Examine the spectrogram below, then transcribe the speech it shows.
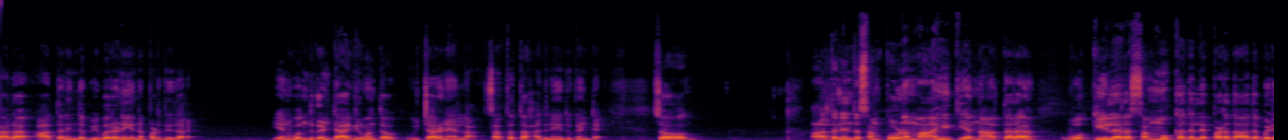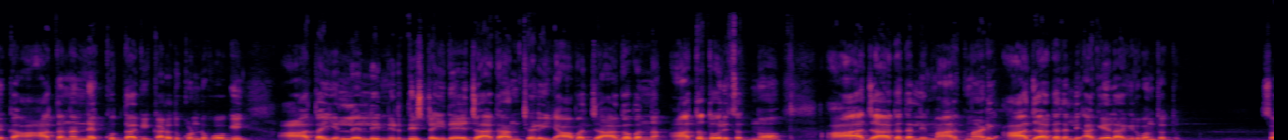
ಕಾಲ ಆತನಿಂದ ವಿವರಣೆಯನ್ನು ಪಡೆದಿದ್ದಾರೆ. ಏನು ಒಂದು ಗಂಟೆ ಆಗಿರುವಂಥ ವಿಚಾರಣೆ ಅಲ್ಲ, ಸತತ ಹದಿನೈದು ಗಂಟೆ. ಸೊ ಆತನಿಂದ ಸಂಪೂರ್ಣ ಮಾಹಿತಿಯನ್ನು ಆತರ ವಕೀಲರ ಸಮ್ಮುಖದಲ್ಲೇ ಪಡೆದಾದ ಬಳಿಕ ಆತನನ್ನೇ ಖುದ್ದಾಗಿ ಕರೆದುಕೊಂಡು ಹೋಗಿ, ಆತ ಎಲ್ಲೆಲ್ಲಿ ನಿರ್ದಿಷ್ಟ ಇದೇ ಜಾಗ ಅಂಥೇಳಿ ಯಾವ ಜಾಗವನ್ನು ಆತ ತೋರಿಸದ್ನೋ, ಆ ಜಾಗದಲ್ಲಿ ಮಾರ್ಕ್ ಮಾಡಿ ಆ ಜಾಗದಲ್ಲಿ ಅಗೆಯಲಾಗಿರುವಂಥದ್ದು. ಸೊ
